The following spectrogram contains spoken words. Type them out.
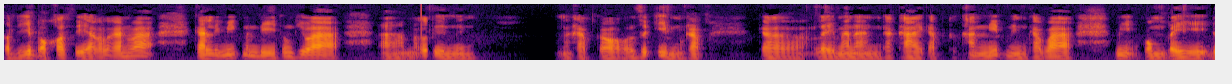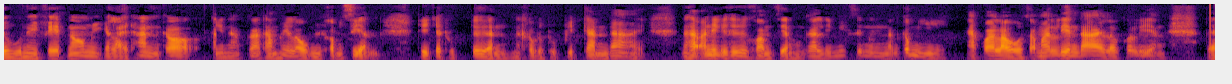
ก่อนที่จะบอกข้อเสียก็แล้วกันว่า การลิมิกมันดีตรงที่ว่าอ่ามันก็ตื่นหนึ่งนะครับ ก็รู้สึกอิ่มครับ ก็เลยมานั่งทักทายกับทุกท่านนิดนึงครับว่ามีผมไปดูในเฟซเนาะมีกันหลายท่านก็นี่นะก็ทำให้เรามีความเสี่ยงที่จะถูกเตือนนะครับหรือถูกปิดกั้นได้นะครับ อันนี้ก็คือความเสี่ยงของการลิมิกซึ่งมันมันก็มีหากว่าเราสามารถเลี่ยงได้เราก็เลี่ยง แต่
